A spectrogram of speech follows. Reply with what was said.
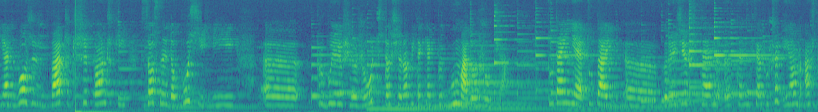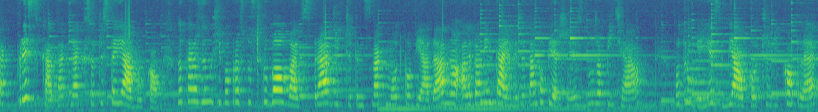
Jak włożysz dwa czy trzy pączki sosny do buzi i e, próbujesz je rzuć, to się robi tak jakby guma do rzucia. Tutaj nie, tutaj e, gryziesz ten, ten kwiatuszek i on aż tak pryska, tak jak soczyste jabłko. No każdy musi po prostu spróbować, sprawdzić, czy ten smak mu odpowiada, no ale pamiętajmy, że tam po pierwsze jest dużo picia, po drugie jest białko, czyli kotlet,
